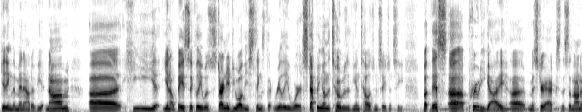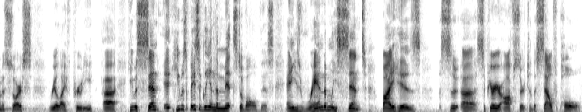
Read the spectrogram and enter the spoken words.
getting the men out of Vietnam. Uh, he, you know, basically was starting to do all these things that really were stepping on the toes of the intelligence agency. But this uh, Prouty guy, uh, Mr. X, this anonymous source, real life Prouty. Uh, he was sent. He was basically in the midst of all of this, and he's randomly sent by his uh, superior officer to the South Pole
